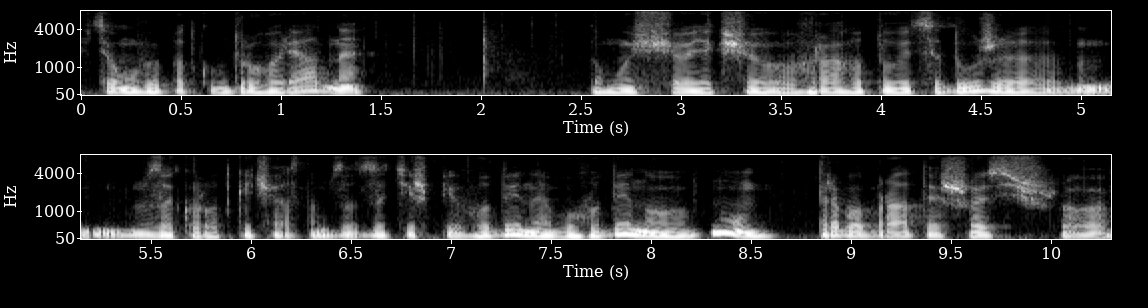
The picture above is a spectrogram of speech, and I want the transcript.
в цьому випадку б другорядне. Тому що якщо гра готується дуже за короткий час, там за, за ті ж півгодини або годину, ну, треба брати щось, що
